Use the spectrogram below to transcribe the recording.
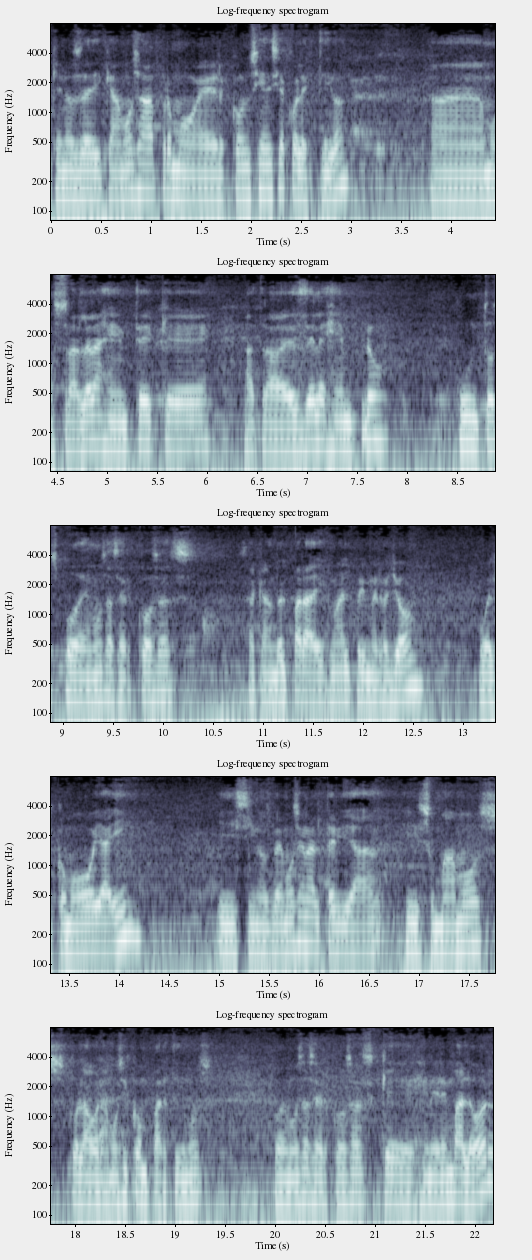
que nos dedicamos a promover conciencia colectiva, a mostrarle a la gente que a través del ejemplo juntos podemos hacer cosas sacando el paradigma del primero yo o el cómo voy ahí y si nos vemos en alteridad y sumamos, colaboramos y compartimos, podemos hacer cosas que generen valor,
